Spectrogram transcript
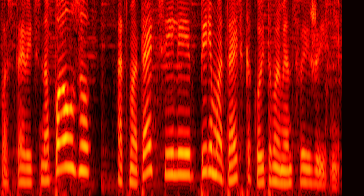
Поставить на паузу, отмотать или перемотать какой-то момент своей жизни.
